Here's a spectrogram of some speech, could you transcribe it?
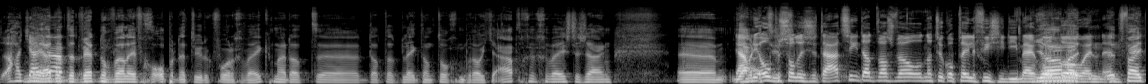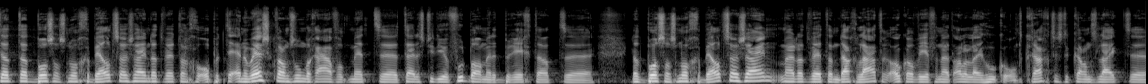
had jij nou ja, daar... dat, dat werd nog wel even geopperd natuurlijk vorige week. Maar dat, uh, dat, dat bleek dan toch een broodje aardiger geweest te zijn. Um, ja, ja, maar die open is... sollicitatie, dat was wel natuurlijk op televisie, die bij ja, Rondo en, en... Het feit dat, dat Bos alsnog gebeld zou zijn, dat werd dan geopperd. De NOS kwam zondagavond met, uh, tijdens Studio Voetbal met het bericht dat, uh, dat Bos alsnog gebeld zou zijn. Maar dat werd een dag later ook alweer vanuit allerlei hoeken ontkracht. Dus de kans lijkt, uh,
